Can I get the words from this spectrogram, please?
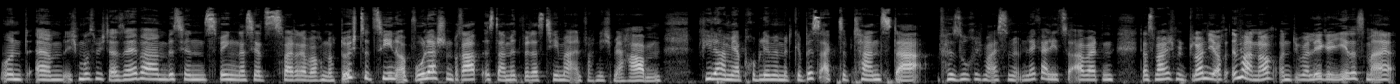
und ähm, ich muss mich da selber ein bisschen zwingen, das jetzt zwei, drei Wochen noch durchzuziehen, obwohl er schon brav ist, damit wir das Thema einfach nicht mehr haben. Viele haben ja Probleme mit Gebissakzeptanz, da versuche ich meistens mit dem Leckerli zu arbeiten. Das mache ich mit Blondie auch immer noch und überlege jedes Mal,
